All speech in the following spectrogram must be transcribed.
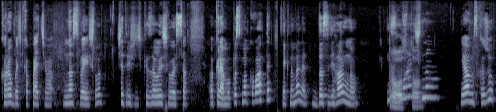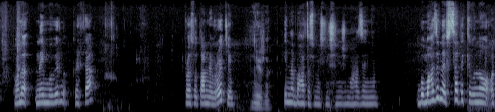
коробочка печива у нас вийшла. Ще трішечки залишилося окремо посмакувати. Як на мене, досить гарно і Просто. смачно. Я вам скажу, воно неймовірно крихке. Просто тане в роті Ніжне. і набагато смачніше, ніж в магазині. Бо магазини все-таки воно от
